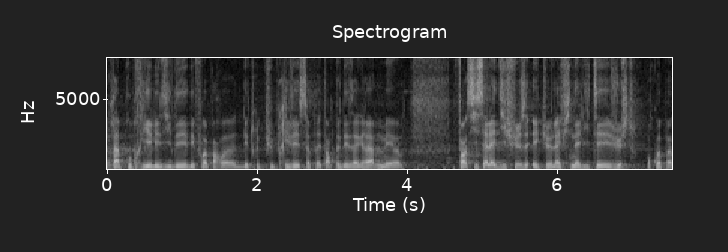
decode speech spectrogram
réapproprier les idées, des fois par euh, des trucs plus privés, ça peut être un peu désagréable, mais euh, enfin, si ça la diffuse et que la finalité est juste, pourquoi pas.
